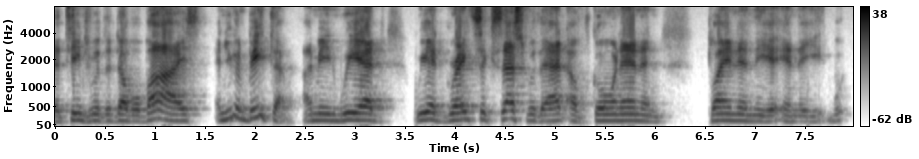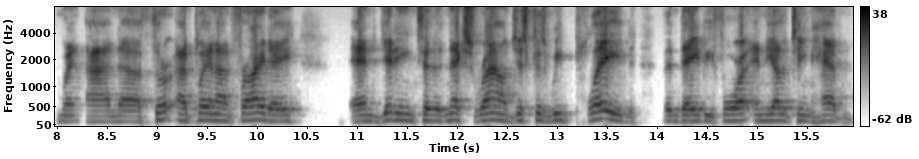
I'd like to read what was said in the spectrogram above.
the teams with the double byes, and you can beat them. I mean, we had we had great success with that of going in and playing in the in the went on uh, thir- uh playing on Friday and getting to the next round just because we played the day before and the other team hadn't.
